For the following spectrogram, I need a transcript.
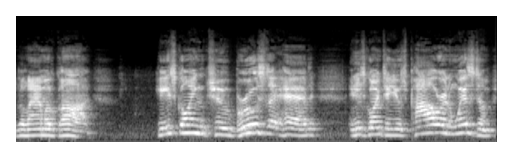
the Lamb of God. He's going to bruise the head and he's going to use power and wisdom.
